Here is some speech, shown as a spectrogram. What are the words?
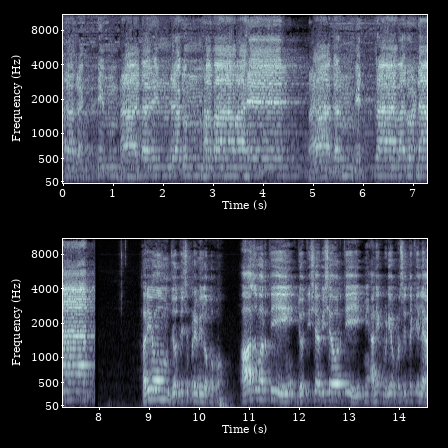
प्रातरग्निम् प्रातरिन्द्रगुम् हवामहे प्रातर्मित्रावरुणा हरिओम ज्योतिषप्रेमी लोक हो आजवरती ज्योतिष या विषयावरती मी अनेक व्हिडिओ प्रसिद्ध केल्या.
